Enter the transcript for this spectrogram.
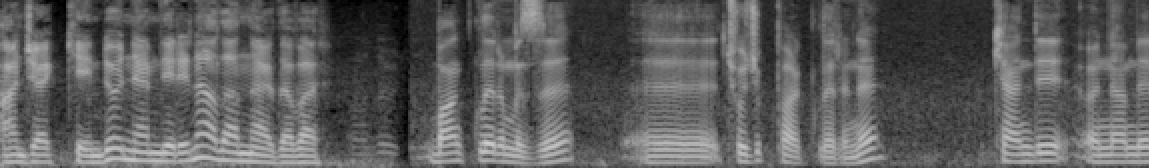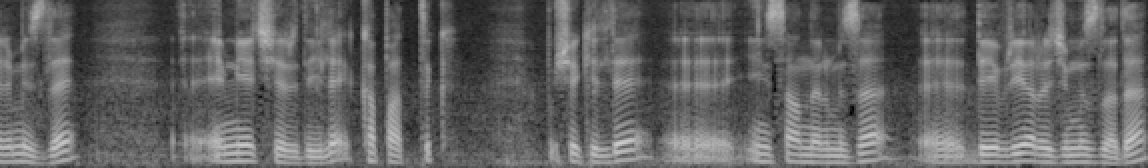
Ancak kendi önlemlerini alanlar da var. banklarımızı, e, çocuk parklarını kendi önlemlerimizle e, emniyet şeridiyle kapattık. Bu şekilde insanlarımıza devriye aracımızla da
